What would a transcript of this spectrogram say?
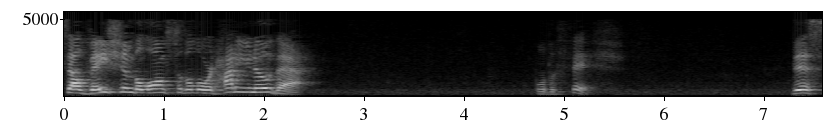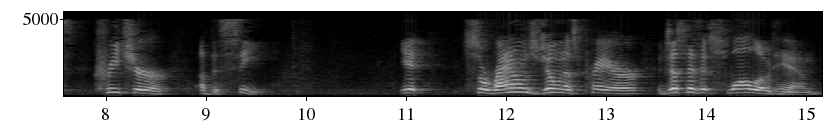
Salvation belongs to the Lord. How do you know that? Well, the fish. This creature of the sea. It surrounds Jonah's prayer just as it swallowed him.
